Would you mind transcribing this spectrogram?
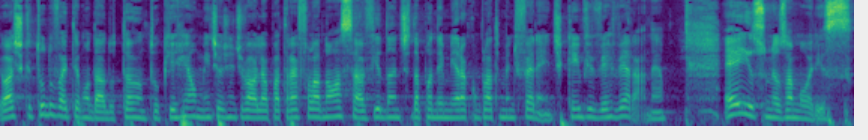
Eu acho que tudo vai ter mudado tanto que realmente a gente vai olhar para trás e falar: nossa, a vida antes da pandemia era completamente diferente. Quem viver, verá. Né? É isso, meus amores.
